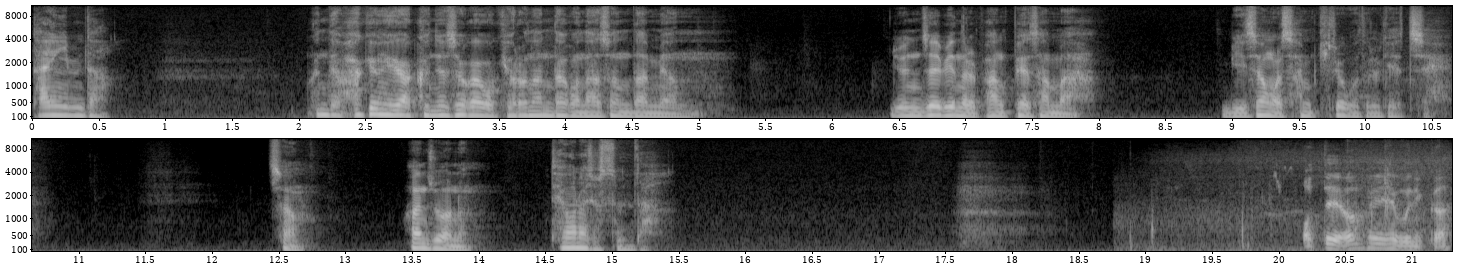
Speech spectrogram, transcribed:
다행입니다. 근데 화경이가 그 녀석하고 결혼한다고 나선다면 윤재빈을 방패 삼아 미성을 삼키려고 들겠지. 참, 한주원은 태어나셨습니다. 어때요? 회의해보니까?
